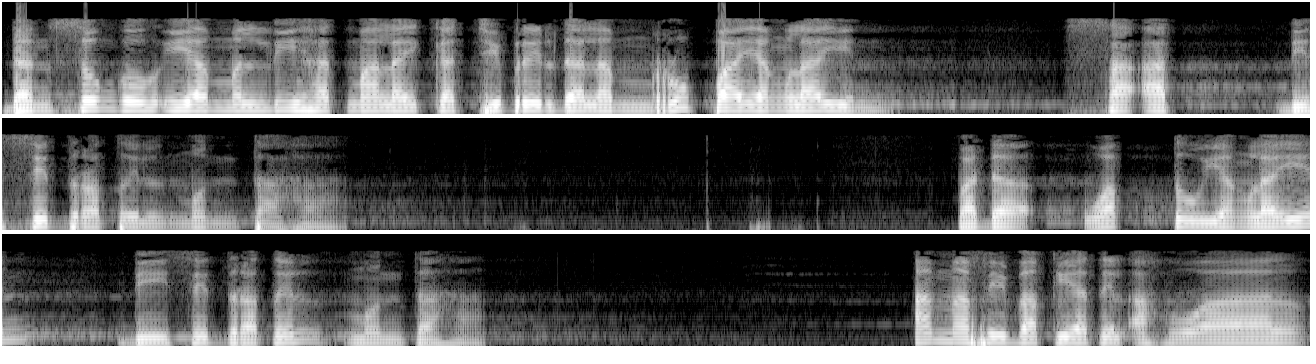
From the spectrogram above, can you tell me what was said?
Dan sungguh ia melihat malaikat Jibril dalam rupa yang lain saat di Sidratul Muntaha. Pada waktu yang lain di Sidratul Muntaha. Amma fi baqiyatil ahwal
